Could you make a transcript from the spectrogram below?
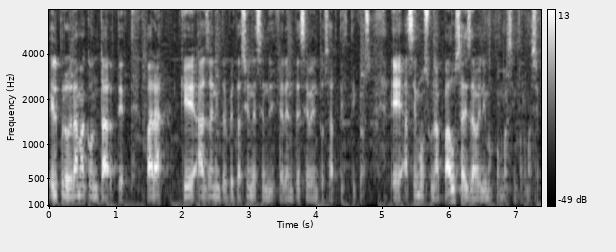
el programa Contarte para que hayan interpretaciones en diferentes eventos artísticos. Eh, hacemos una pausa y ya venimos con más información.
